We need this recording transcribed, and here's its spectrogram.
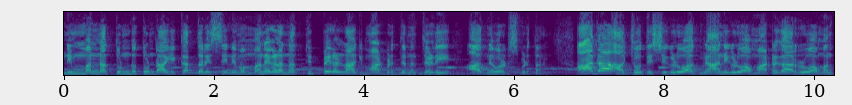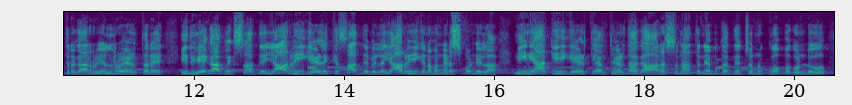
ನಿಮ್ಮನ್ನ ತುಂಡು ತುಂಡಾಗಿ ಕತ್ತರಿಸಿ ನಿಮ್ಮ ಮನೆಗಳನ್ನ ತಿಪ್ಪೆಗಳನ್ನಾಗಿ ಮಾಡ್ಬಿಡ್ತೇನೆ ಅಂತೇಳಿ ಆಜ್ಞೆ ಹೊರಡಿಸ್ಬಿಡ್ತಾನೆ ಆಗ ಆ ಜ್ಯೋತಿಷಿಗಳು, ಆ ಜ್ಞಾನಿಗಳು, ಆ ಮಾಟಗಾರರು, ಆ ಮಂತ್ರಗಾರರು ಎಲ್ಲರೂ ಹೇಳ್ತಾರೆ, ಇದು ಹೇಗಾಗ್ಲಿಕ್ಕೆ ಸಾಧ್ಯ? ಯಾರು ಹೀಗೆ ಹೇಳಲಿಕ್ಕೆ ಸಾಧ್ಯವಿಲ್ಲ? ಯಾರು ಹೀಗೆ ನಮ್ಮ ನಡೆಸ್ಕೊಂಡಿಲ್ಲ? ನೀನು ಯಾಕೆ ಹೀಗೆ ಹೇಳ್ತೀಯ? ಅಂತ ಹೇಳಿದಾಗ ಅರಸನಾಥ ನೆಬಕದ್ ನೆಚ್ಚರನ್ನು ಕೋಪಗೊಂಡು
